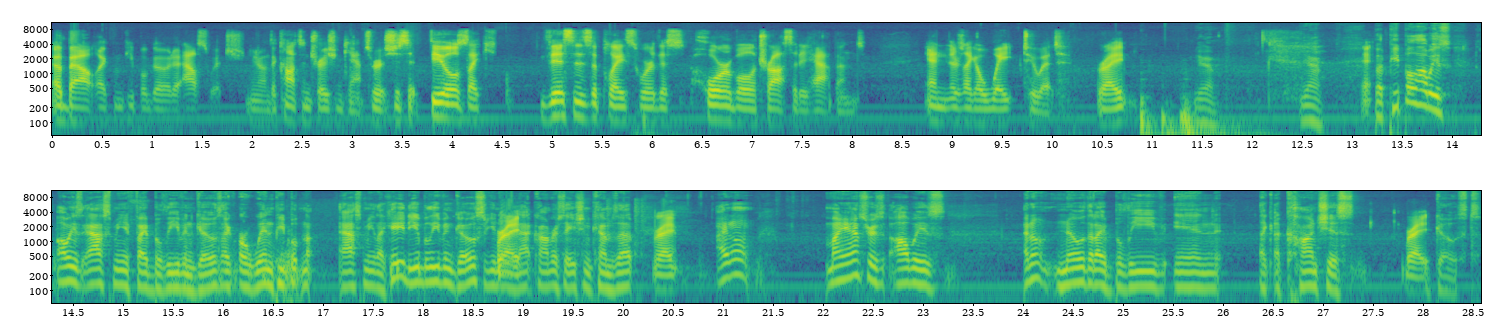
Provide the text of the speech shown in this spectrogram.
about like when people go to Auschwitz, you know, the concentration camps, where it's just, it feels like this is a place where this horrible atrocity happened. And there's like a weight to it, right? Yeah, yeah. Yeah. But people always always ask me if I believe in ghosts, like or when people n- ask me like, "Hey, do you believe in ghosts?" Or, you know, when Right. that conversation comes up. Right. I don't. My answer is always, I don't know that I believe in like a conscious Right. ghost.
